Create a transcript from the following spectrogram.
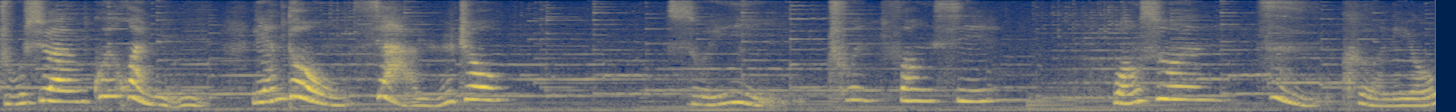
竹喧归浣女，莲动下渔舟。随意春芳歇，王孙自可留。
